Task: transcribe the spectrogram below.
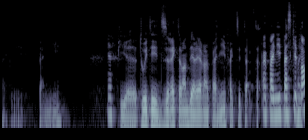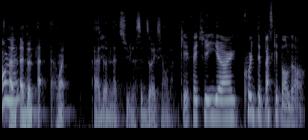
Avec les paniers. Puis euh, toi, t'es directement derrière un panier. Fait que Un panier de basketball, là? Elle, elle donne, elle- elle- ouais, elle donne là-dessus, là, cette direction-là. Ok, fait qu'il y a un court de basketball dehors.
